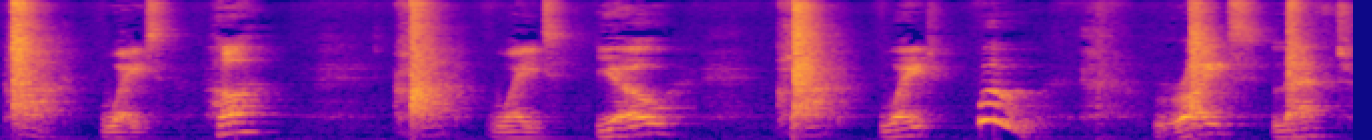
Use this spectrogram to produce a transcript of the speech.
clap, wait, huh, clap, wait, yo, clap, wait, woo. Right, left,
